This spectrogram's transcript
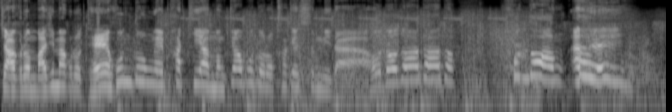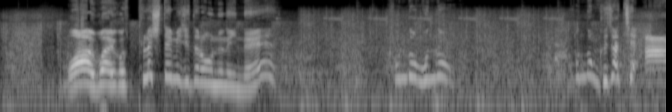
자 그럼 마지막으로 대혼동의 파티에 한번 껴보도록 하겠습니다. 허더더더더 혼동! 에이. 와 뭐야 이거 플래시 데미지 들어오는 애 있네? 혼동 혼동. 혼동 그 자체 아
